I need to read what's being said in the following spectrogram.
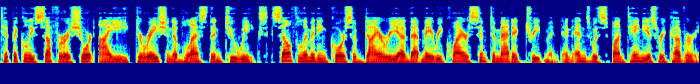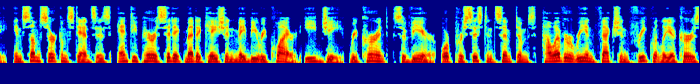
typically suffer a short i.e., duration of less than two weeks self-limiting course of diarrhea that may require symptomatic treatment and ends with spontaneous recovery. In some circumstances, antiparasitic medication may be required e.g., recurrent, severe, or persistent symptoms, however reinfection frequently occurs.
